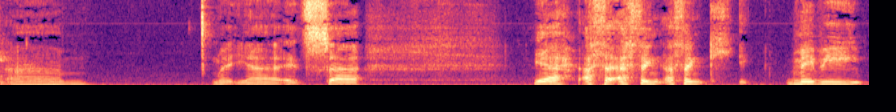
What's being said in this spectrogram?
Um, but yeah, it's uh, yeah. I, th- I think I think maybe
